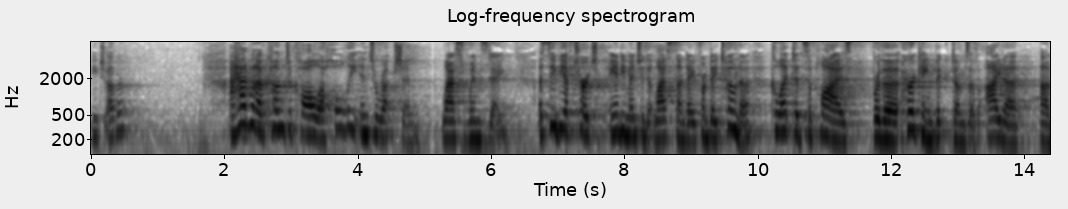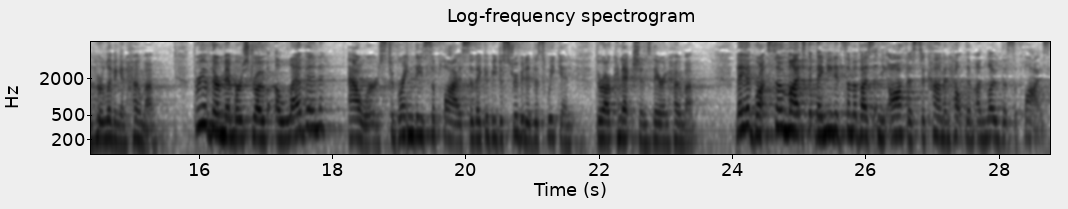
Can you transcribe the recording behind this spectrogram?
each other? I had what I've come to call a holy interruption last Wednesday. A CBF church, Andy mentioned it last Sunday, from Daytona collected supplies for the hurricane victims of Ida um, who are living in Houma. Three of their members drove 11 hours to bring these supplies so they could be distributed this weekend through our connections there in Houma. They had brought so much that they needed some of us in the office to come and help them unload the supplies.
